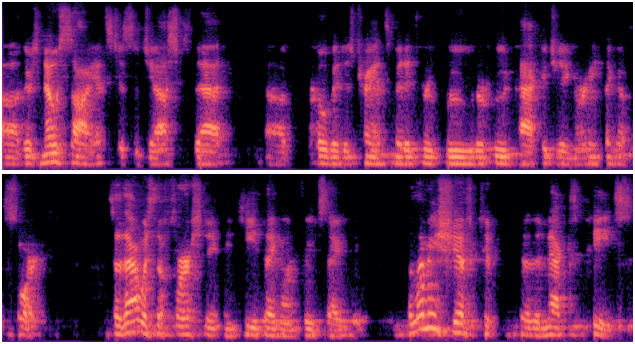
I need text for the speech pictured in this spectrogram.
Uh, there's no science to suggest that uh, COVID is transmitted through food or food packaging or anything of the sort. So that was the first and key thing on food safety. But let me shift to, to the next piece.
